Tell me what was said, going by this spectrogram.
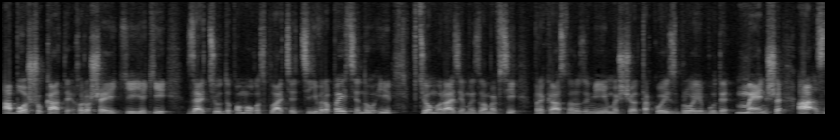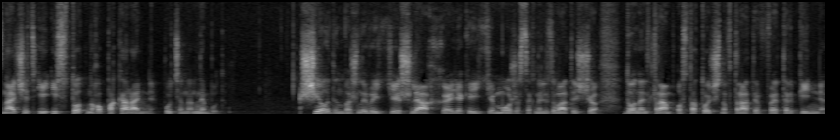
або шукати грошей, ті, які за цю допомогу сплатять ці європейці. Ну і в цьому разі ми з вами всі прекрасно розуміємо, що такої зброї буде менше, а значить, і істотного покарання Путіна не буде. Ще один важливий шлях, який може сигналізувати, що Дональд Трамп остаточно втратив терпіння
